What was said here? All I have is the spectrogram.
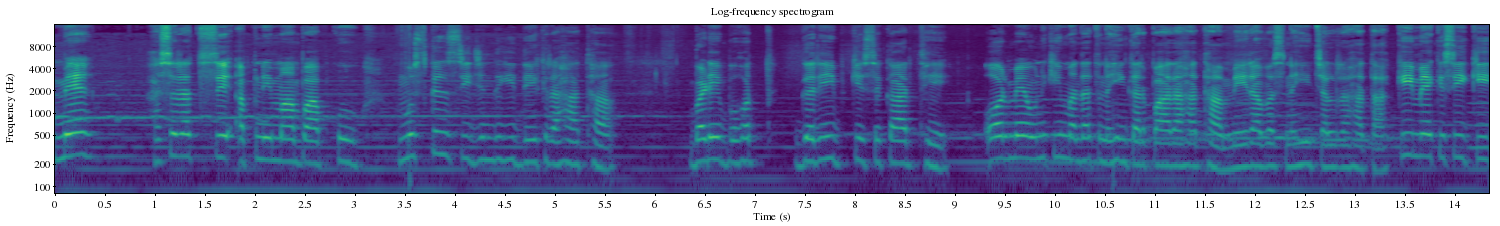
मैं हसरत से अपने माँ बाप को मुश्किल सी ज़िंदगी देख रहा था। बड़े बहुत गरीब के शिकार थे और मैं उनकी मदद नहीं कर पा रहा था। मेरा बस नहीं चल रहा था कि मैं किसी की,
